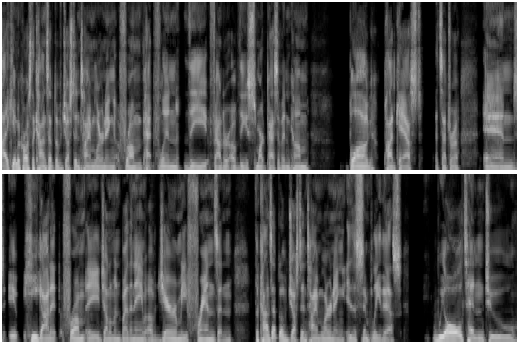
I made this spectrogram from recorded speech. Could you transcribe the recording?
I came across the concept of just in time learning from Pat Flynn, the founder of the Smart Passive Income blog, podcast, etc. And it, he got it from a gentleman by the name of Jeremy Frandsen. The concept of just in time learning is simply this we all tend to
